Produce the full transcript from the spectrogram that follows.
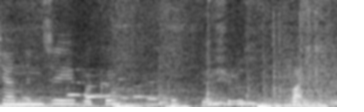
Kendinize iyi bakın. Görüşürüz. Bye.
